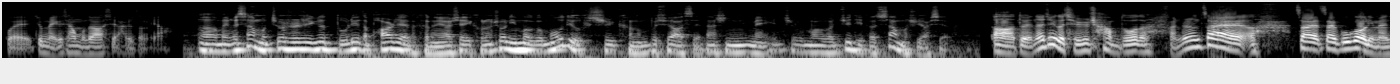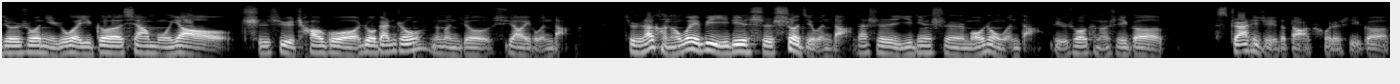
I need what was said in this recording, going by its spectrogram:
会就每个项目都要写，还是怎么样？呃，每个项目就是一个独立的 project，可能要写，可能说你某个 module 是可能不需要写，但是你每就是某个具体的项目是要写的。啊，对，那这个其实差不多的。反正，在在在 Google 里面，就是说，你如果一个项目要持续超过若干周，那么你就需要一个文档。就是它可能未必一定是设计文档，但是一定是某种文档。比如说，可能是一个 strategy 的 doc，或者是一个，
